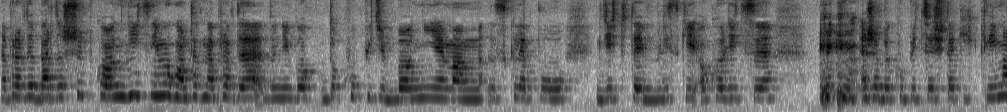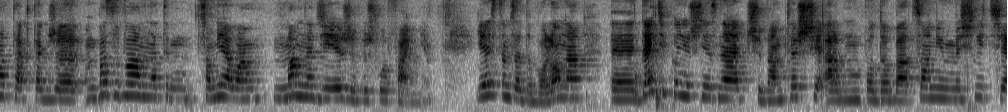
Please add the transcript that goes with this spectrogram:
naprawdę bardzo szybko. Nic nie mogłam tak naprawdę do niego dokupić, bo nie mam sklepu gdzieś tutaj w bliskiej okolicy, żeby kupić coś w takich klimatach, także bazowałam na tym, co miałam. Mam nadzieję, że wyszło fajnie. Ja jestem zadowolona. E, Dajcie koniecznie znać, czy Wam też się album podoba, co o nim myślicie,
